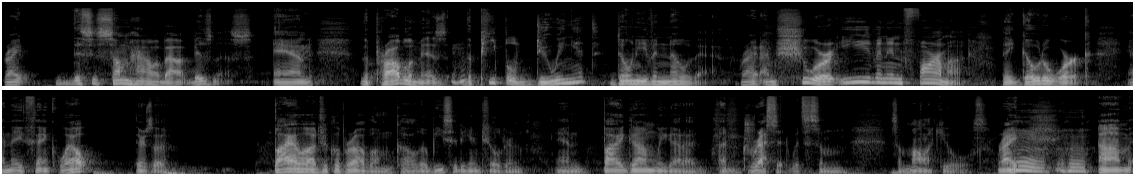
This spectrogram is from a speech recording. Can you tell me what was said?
right? This is somehow about business. And the problem is mm-hmm. the people doing it don't even know that, right? I'm sure even in pharma, they go to work and they think, well, there's a biological problem called obesity in children. And by gum, we got to address it with some some molecules, right? Mm-hmm. Um,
